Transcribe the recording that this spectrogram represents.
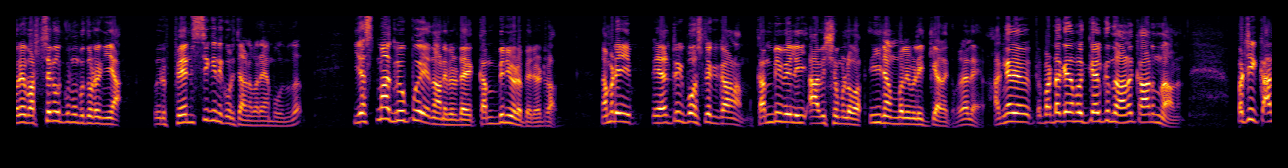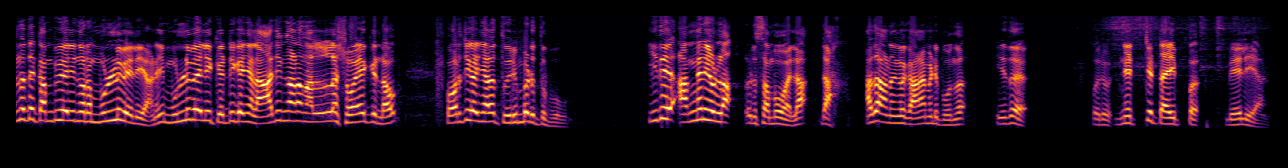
കുറേ വർഷങ്ങൾക്ക് മുമ്പ് തുടങ്ങിയ ഒരു ഫെൻസിങ്ങിനെ കുറിച്ചാണ് പറയാൻ പോകുന്നത്. യസ്മ ഗ്രൂപ്പ് എന്നാണ് ഇവരുടെ കമ്പനിയുടെ പേര് കേട്ടോ. നമ്മുടെ ഈ ഇലക്ട്രിക് പോസ്റ്റിലൊക്കെ കാണാം. കമ്പി വലി ആവശ്യമുള്ളവർ ഈ നമ്പറിൽ വിളിക്കുക എന്നൊക്കെ അല്ലേ? അങ്ങനെ പണ്ടൊക്കെ നമ്മൾ കേൾക്കുന്നതാണ് കാണുന്നതാണ്. പക്ഷേ അന്നത്തെ കമ്പി വേലി എന്ന് പറഞ്ഞാൽ മുള്ളുവേലിയാണ് ഈ മുള്ളുവേലി കെട്ടിക്കഴിഞ്ഞാൽ ആദ്യം കാണാൻ നല്ല ഷോയൊക്കെ ഉണ്ടാവും. കുറച്ച് കഴിഞ്ഞാൽ തുരുമ്പെടുത്ത് പോകും. ഇത് അങ്ങനെയുള്ള ഒരു സംഭവമല്ല. ദാ അതാണ് നിങ്ങൾ കാണാൻ വേണ്ടി പോകുന്നത്. ഇത് ഒരു നെറ്റ് ടൈപ്പ് വേലിയാണ്.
